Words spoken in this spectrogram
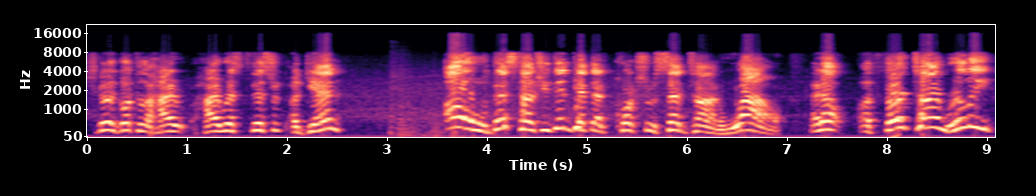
She's going to go to the high high risk district again? Oh, this time she did get that corkscrew senton. Wow. And now, a third time? Really?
